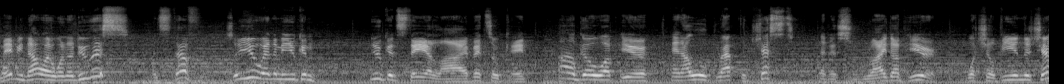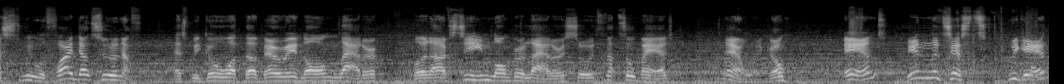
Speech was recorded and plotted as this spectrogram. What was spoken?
Maybe now I want to do this and stuff. So you, enemy, you can... You can stay alive. It's okay. I'll go up here and I will grab the chest that is right up here. What shall be in the chest, we will find out soon enough as we go up the very long ladder. But I've seen longer ladders, so it's not so bad. There we go. And in the chest, we get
